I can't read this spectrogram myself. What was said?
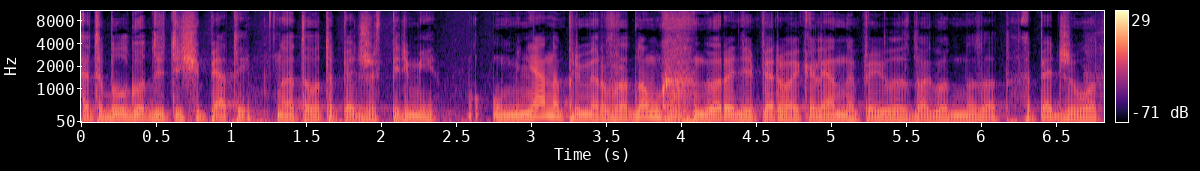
Это был год 2005, но это вот опять же в Перми. У меня, например, в родном городе первая кальянная появилась два года назад. Опять же, вот...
